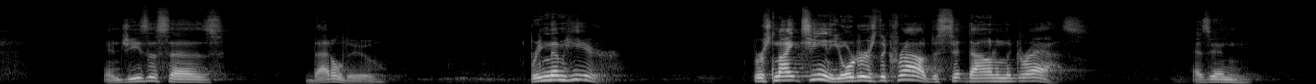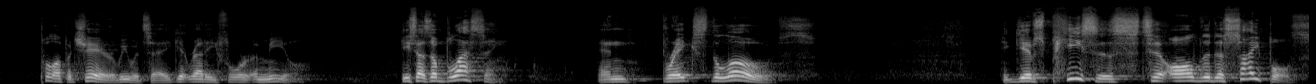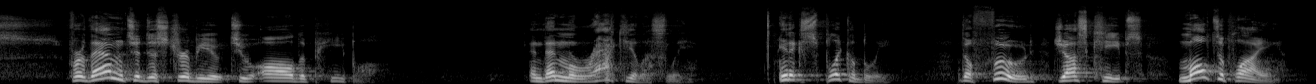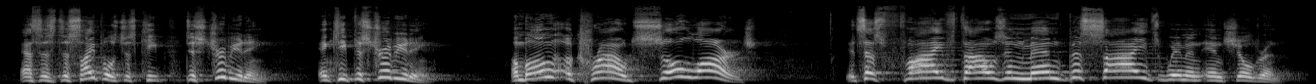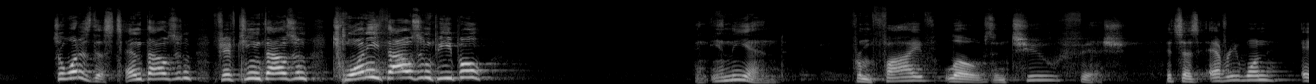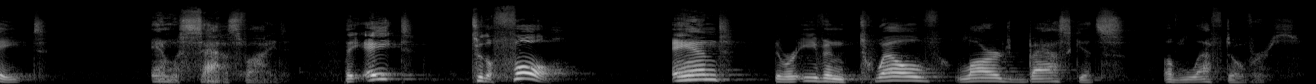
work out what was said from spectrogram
And Jesus says, That'll do. Bring them here. Verse 19, he orders the crowd to sit down on the grass, as in, pull up a chair, we would say, get ready for a meal. He says a blessing and breaks the loaves he gives pieces to all the disciples for them to distribute to all the people. And then miraculously, inexplicably, the food just keeps multiplying as his disciples just keep distributing and keep distributing. Among a crowd so large, it says 5,000 men besides women and children. So, what is this? 10,000? 15,000? 20,000 people? And in the end, from five loaves and two fish, it says everyone ate and was satisfied. They ate to the full, and there were even 12 large baskets of leftovers.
